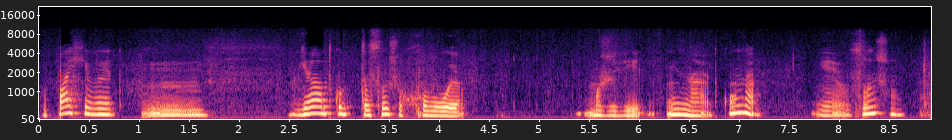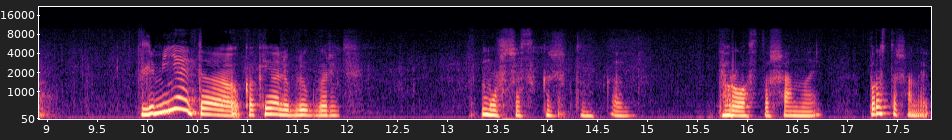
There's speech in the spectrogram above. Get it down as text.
попахивает. Я откуда-то слышу хвою. Можжевельник. Не знаю откуда. я его слышу. Для меня это, как я люблю говорить, муж сейчас скажет, что просто Шанель. Просто Шанель.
